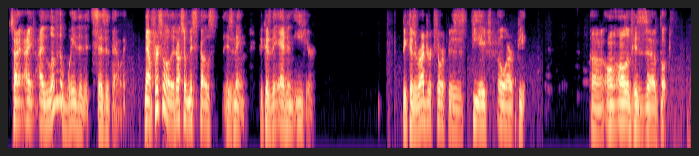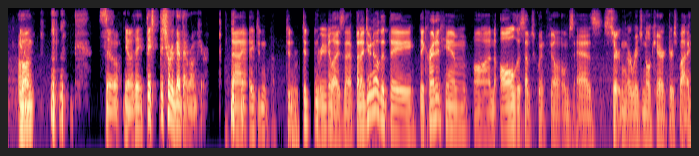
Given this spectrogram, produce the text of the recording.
So I, I I love the way that it says it that way. Now, first of all, it also misspells his name because they add an e here. Because Roderick Thorp is T H O R P. Uh, on all of his uh, books. Um, So you know they, they they sort of got that wrong here. I didn't didn't didn't realize that, but I do know that they they credit him on all the subsequent films as certain original characters by.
